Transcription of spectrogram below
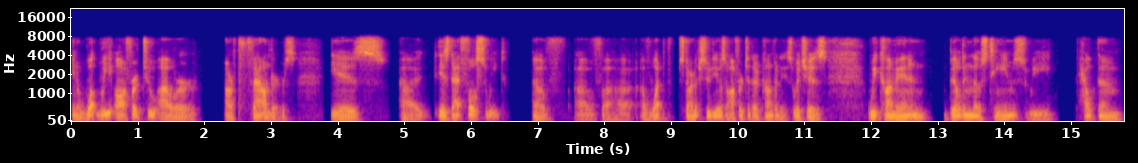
you know, what we offer to our our founders is uh, is that full suite of of uh, of what startup studios offer to their companies, which is we come in and building those teams, we help them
